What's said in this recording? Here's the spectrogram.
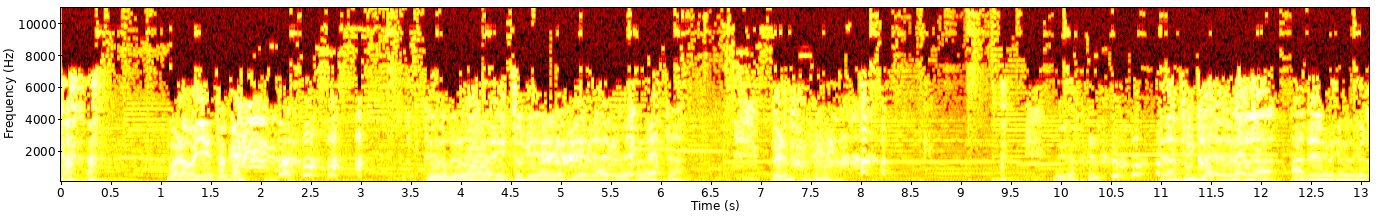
Bueno, oye, esto que. Pero, pero, ¿esto qué es? ¿Qué es la que esta? Perdón. Tráfico de droga. Atención.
